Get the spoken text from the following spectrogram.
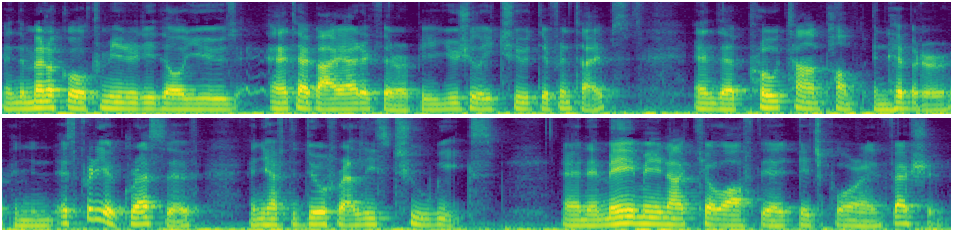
in the medical community, they'll use antibiotic therapy, usually two different types, and the proton pump inhibitor. And it's pretty aggressive, and you have to do it for at least two weeks. And it may may not kill off the H. pylori infection.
